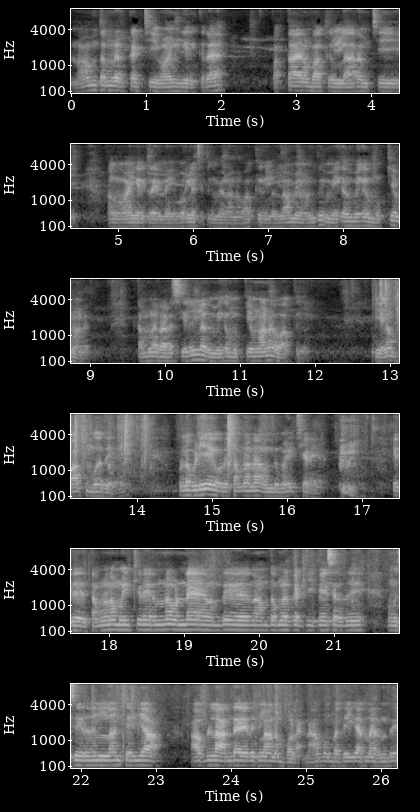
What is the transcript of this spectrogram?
நாம் தமிழர் கட்சி வாங்கியிருக்கிற பத்தாயிரம் வாக்குகள் ஆரம்பித்து அவங்க வாங்கியிருக்கிற இந்த ஒரு லட்சத்துக்கு மேலான வாக்குகள் எல்லாமே வந்து மிக மிக முக்கியமானது. தமிழர் அரசியலில் அது மிக முக்கியமான வாக்குகள். இதெல்லாம் பார்க்கும்போது உள்ளபடியே ஒரு தமிழனாக வந்து மகிழ்ச்சி அடைகிறேன். இது தமிழனாக மகிழ்ச்சி அடைகிறோம்னா உடனே வந்து நாம் தமிழர் கட்சி பேசுகிறது அவங்க செய்கிறதெல்லாம் சரியா? அப்படிலாம் அந்த இதுக்கெலாம் நான் போகல. நான் பத்திரிகாரனாக இருந்து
